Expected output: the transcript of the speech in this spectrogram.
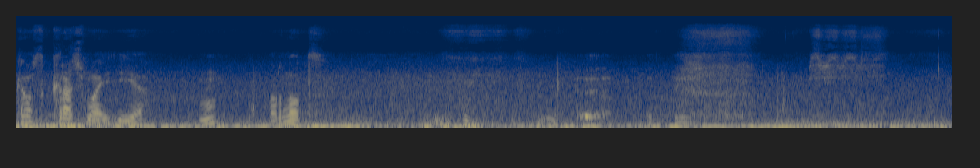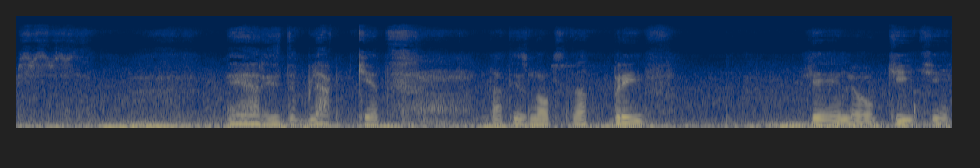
come scratch my ear. Hmm? Or not? There is the black cat. That is not that brave. Hello kitty.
